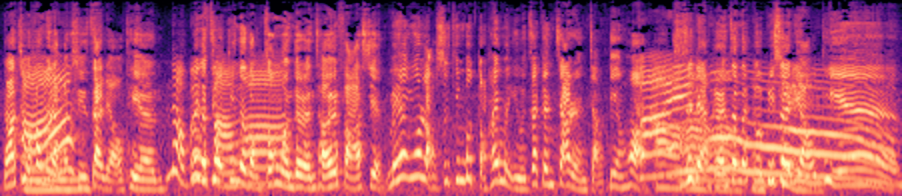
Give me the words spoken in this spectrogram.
然后结果他们两个其实在聊天，啊、那，那个只有听得懂中文的人才会发现，没有，因为老师听不懂，他们以为在跟家人讲电话，其实两个人站在隔壁在聊天。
